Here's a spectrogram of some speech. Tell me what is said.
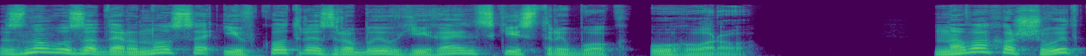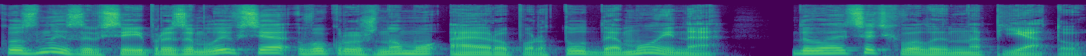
знову задер носа і вкотре зробив гігантський стрибок угору. Навахо швидко знизився і приземлився в окружному аеропорту Демойна 20 хвилин на п'яту.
